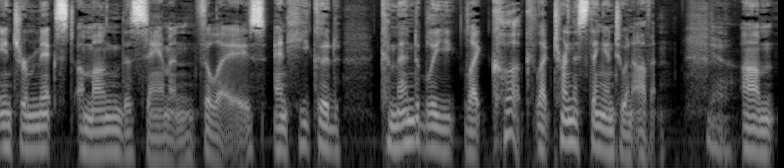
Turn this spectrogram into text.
intermixed among the salmon fillets, and he could commendably like cook, like turn this thing into an oven. yeah. Um,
